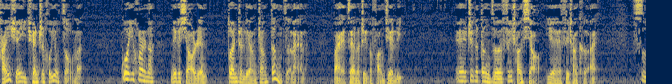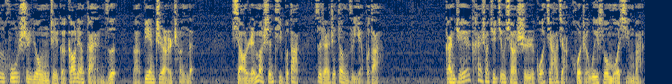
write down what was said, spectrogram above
盘旋一圈之后又走了。过一会儿呢，那个小人端着两张凳子来了，摆在了这个房间里。哎，这个凳子非常小，也非常可爱，似乎是用这个高粱杆子啊编织而成的。小人嘛，身体不大，自然这凳子也不大。感觉看上去就像是过家家或者微缩模型吧。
